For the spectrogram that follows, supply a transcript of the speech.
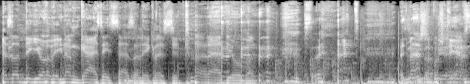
ez addig jó, még nem gáz egy százalék lesz itt a rádióban. Hát, egy másnapos KFC,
